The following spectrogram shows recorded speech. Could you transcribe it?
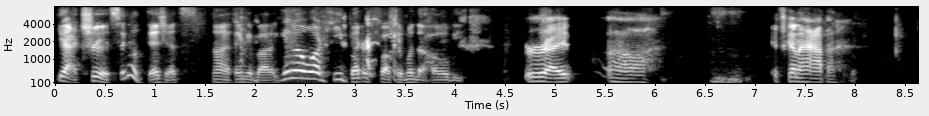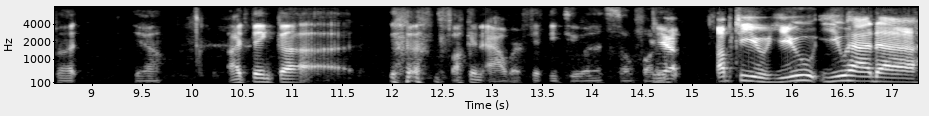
yeah, true. It's single digits. Now that I think about it. You know what? He better fucking win the Hobie. Right. Uh, it's gonna happen. But yeah. I think uh fucking hour 52 and it's so funny. Yeah. Up to you. You you had uh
